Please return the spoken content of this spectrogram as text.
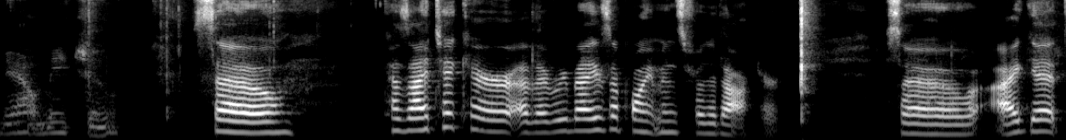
Yeah, me too. So, because I take care of everybody's appointments for the doctor. So I get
